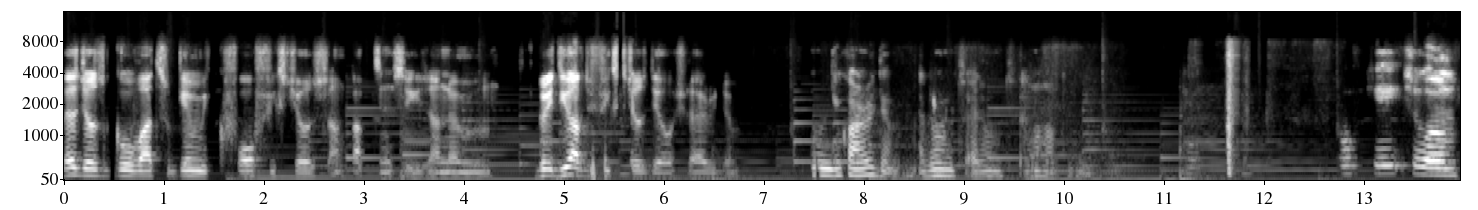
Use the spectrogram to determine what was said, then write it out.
Let's just go over to game week four fixtures and captaincies. And um, great. Do you have the fixtures there, or should I read them? Mm, You can read them. I don't. I don't. I don't have them. Okay. So um,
